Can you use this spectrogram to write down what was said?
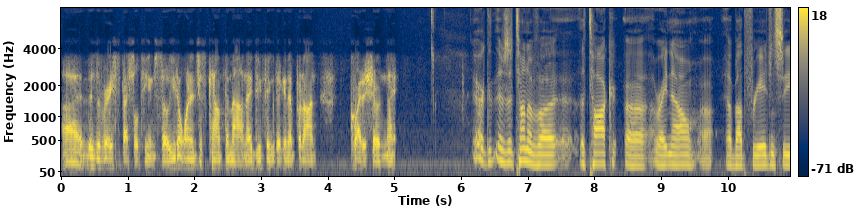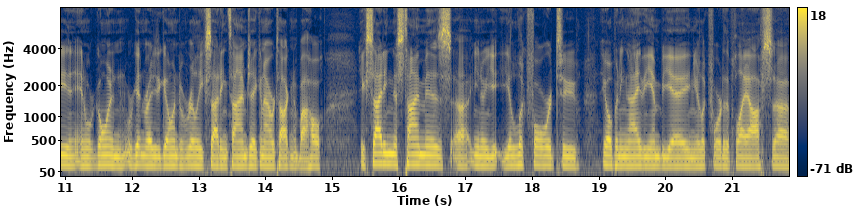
uh, this is a very special team, so you don't want to just count them out. And I do think they're going to put on quite a show tonight. Eric, there's a ton of uh, talk uh, right now uh, about free agency, and we're going, we're getting ready to go into a really exciting time. Jake and I were talking about how exciting this time is. Uh, you know, you, you, look forward to the opening night of the NBA, and you look forward to the playoffs. Uh,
